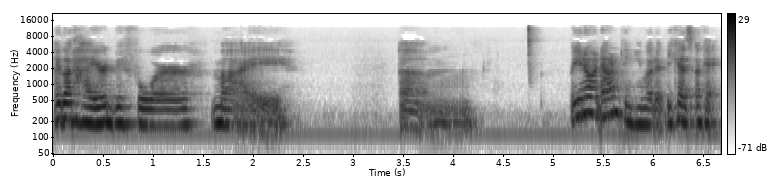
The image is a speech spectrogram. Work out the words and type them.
I got hired before my um but you know what? Now I'm thinking about it because okay,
